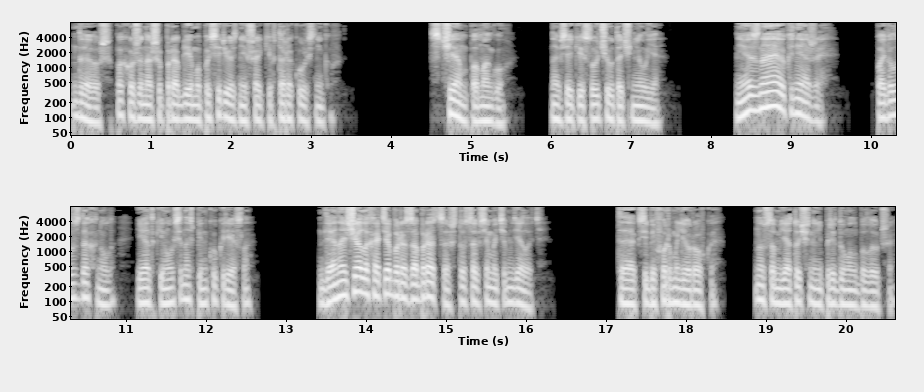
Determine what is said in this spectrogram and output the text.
Да уж, похоже, наши проблемы посерьезнее шайки второкурсников. «С чем помогу?» — на всякий случай уточнил я. «Не знаю, княже». Павел вздохнул и откинулся на спинку кресла. «Для начала хотя бы разобраться, что со всем этим делать». Так себе формулировка. Но сам я точно не придумал бы лучше.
